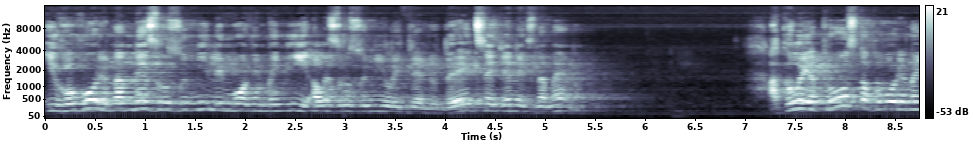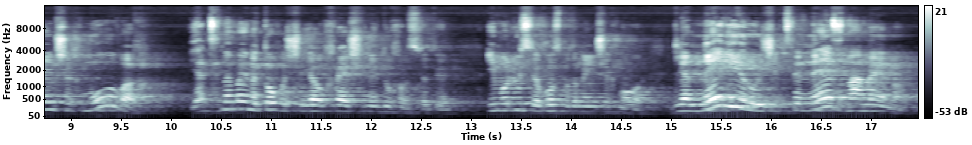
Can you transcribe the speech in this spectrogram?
і говорю на незрозумілій мові мені, але зрозумілій для людей, це для них знамено. А коли я просто говорю на інших мовах, як знамена того, що я охрещений Духом Святим, і молюся Господу на інших мовах, для невіруючих це не знамено.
